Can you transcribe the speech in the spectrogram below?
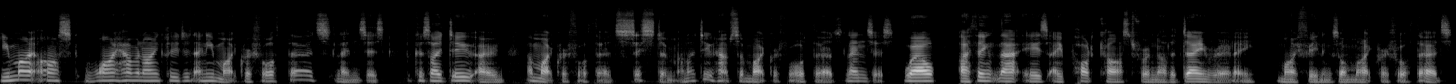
You might ask, why haven't I included any Micro Four Thirds lenses? Because I do own a Micro Four Thirds system and I do have some Micro Four Thirds lenses. Well, I think that is a podcast for another day, really. My feelings on Micro Four Thirds.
